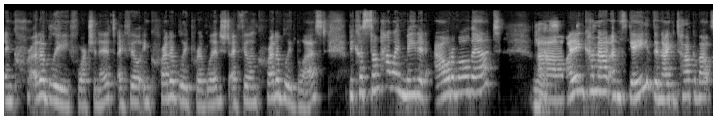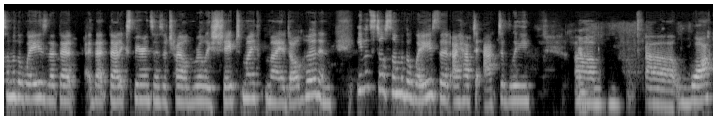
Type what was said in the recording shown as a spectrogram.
incredibly fortunate. I feel incredibly privileged. I feel incredibly blessed because somehow I made it out of all that Yes. Um, I didn't come out unscathed, and I can talk about some of the ways that that that that experience as a child really shaped my my adulthood, and even still some of the ways that I have to actively um, uh, walk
